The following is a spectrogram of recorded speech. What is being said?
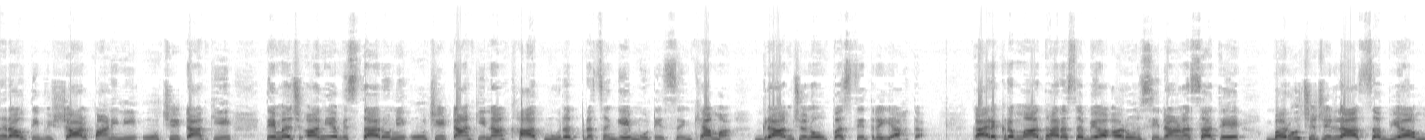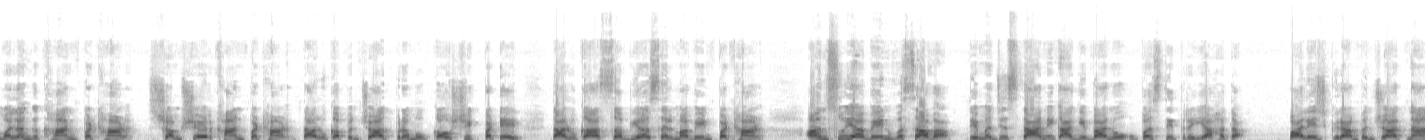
ધરાવતી વિશાળ પાણીની ઊંચી ટાંકી તેમજ અન્ય વિસ્તારોની ઊંચી ટાંકીના ખાતમુહૂર્ત પ્રસંગે મોટી સંખ્યામાં ગ્રામજનો ઉપસ્થિત રહ્યા હતા. કાર્યક્રમમાં ધારાસભ્ય અરુણસિંહ રાણા સાથે ભરૂચ જિલ્લા સભ્ય મલંગ ખાન પઠાણ, શમશેર ખાન પઠાણ, તાલુકા પંચાયત પ્રમુખ કૌશિક પટેલ, તાલુકા સભ્ય સલમાબેન પઠાણ અનસુયાબેન વસાવા તેમજ સ્થાનિક આગેવાનો ઉપસ્થિત રહ્યા હતા. પાલેજ ગ્રામ પંચાયતના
